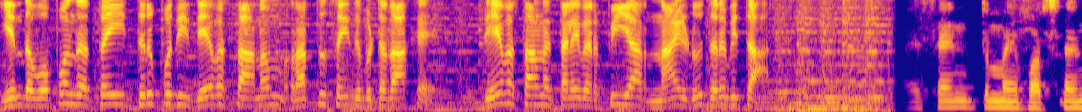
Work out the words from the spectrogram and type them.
இந்த ஒப்பந்தத்தை திருப்பதி தேவஸ்தானம் ரத்து செய்து விட்டதாக தேவஸ்தான தலைவர் பி ஆர் நாயுடு தெரிவித்தார் I sent my person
